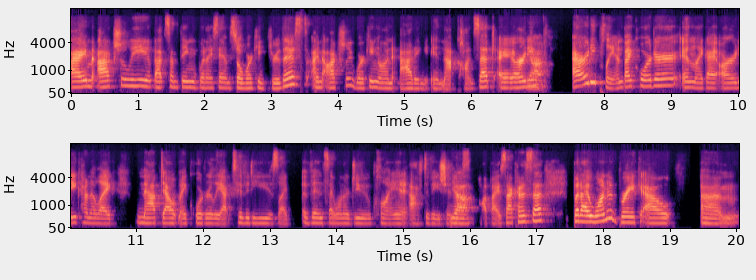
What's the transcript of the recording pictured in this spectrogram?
I'm actually, that's something when I say I'm still working through this, I'm actually working on adding in that concept. I already yeah. I already planned by quarter and like I already kind of like mapped out my quarterly activities, like events I want to do, client activations, yeah. pop-bys, that kind of stuff. But I want to break out um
